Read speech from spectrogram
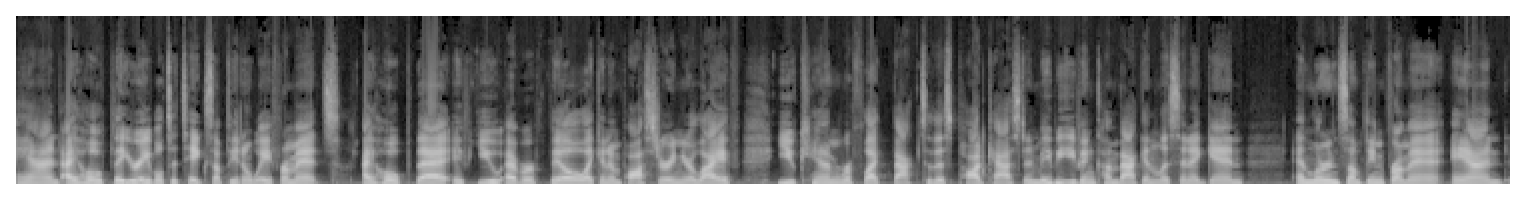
And I hope that you're able to take something away from it. I hope that if you ever feel like an imposter in your life, you can reflect back to this podcast and maybe even come back and listen again and learn something from it and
